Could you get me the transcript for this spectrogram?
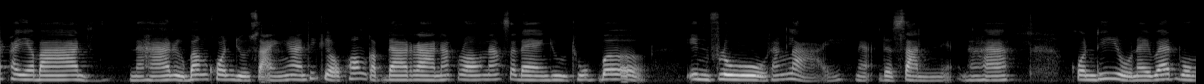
ทย์พยาบาล นะคะหรือบางคนอยู่สายงานที่เกี่ยวข้องกับดารานักร้องนักแสดงยูทูบเบอร์อินฟลูทั้งหลายเนี่ยเดอะซันเนี่ยนะคะคนที่อยู่ในแวดวง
